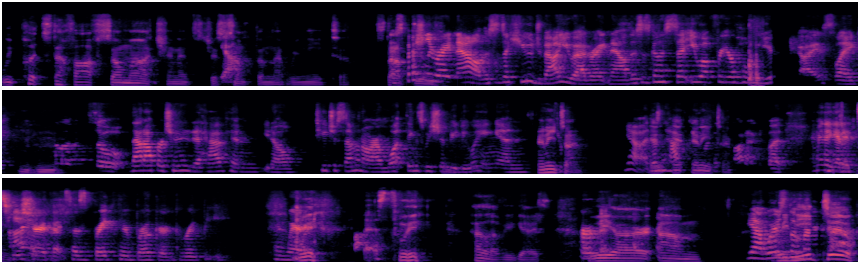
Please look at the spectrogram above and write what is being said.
we put stuff off so much, and it's just Yeah. something that we need to stop. especially doing. right now this is a huge value add right now this is going to set you up for your whole year guys like Mhm. so that opportunity to have him you know teach a seminar on what things we should be Mm-hmm. doing and Anytime. Yeah it doesn't An- have to be for anytime. product but I'm gonna get a T-shirt that says "Breakthrough Broker Groupie" and wear We, it to we I love you guys. perfect. We are um Yeah, where's we the need merch to. at?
